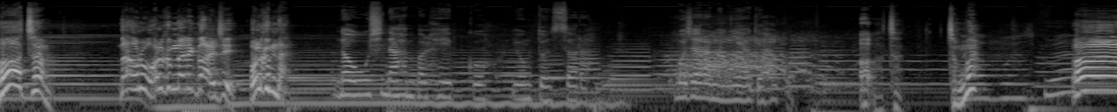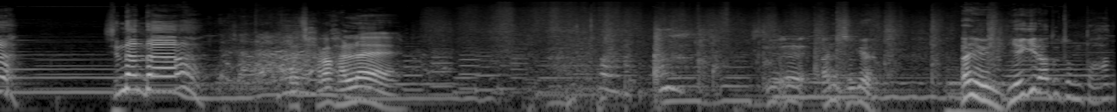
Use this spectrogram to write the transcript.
아 참! 나 오늘 월급 날인 거 알지? 월급 날! 너 옷이나 한 벌 해입고 용돈 써라. 모자라면 이야기하고. 아, 저, 정말? 아, 신난다! 나 자러 갈래. 예, 아니 저기 아니 얘기라도 좀 더 하고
